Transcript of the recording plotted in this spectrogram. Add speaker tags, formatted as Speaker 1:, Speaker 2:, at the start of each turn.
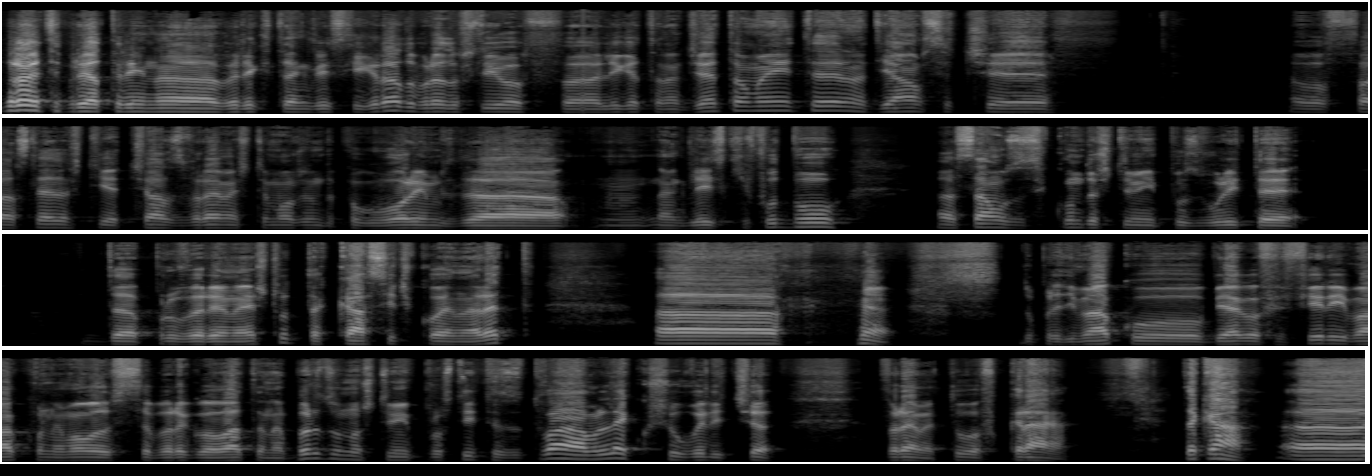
Speaker 1: Здравейте, приятели на Великата английска игра. Добре дошли в Лигата на джентълмените. Надявам се, че в следващия час време ще можем да поговорим за английски футбол. Само за секунда ще ми позволите да проверя нещо. Така всичко е наред. Допреди малко бях в ефир и малко не мога да се събера главата набързо, но ще ми простите за това. Леко ще увелича времето в края. Така,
